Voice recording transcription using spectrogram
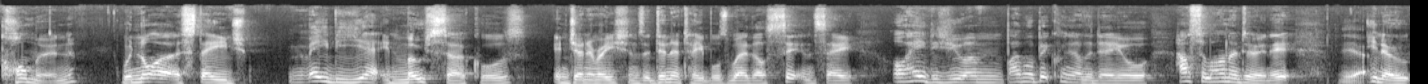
common. We're not at a stage, maybe yet in most circles, in generations at dinner tables where they'll sit and say, "Oh, hey, did you um, buy more Bitcoin the other day?" or "How's Solana doing?" It. Yeah. You know,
